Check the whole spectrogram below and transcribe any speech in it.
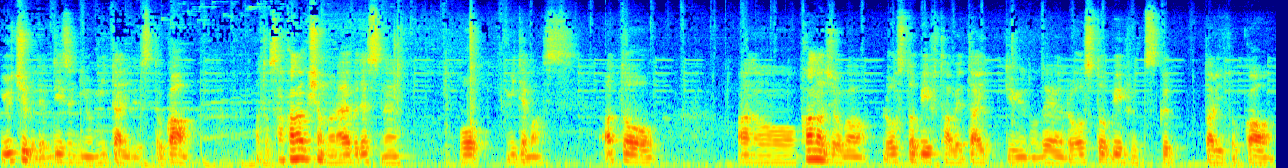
YouTube でディズニーを見たりですとかあとサカナクションのライブですねを見てます。あとあの彼女がローストビーフ食べたいっていうのでローストビーフ作ったりとか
